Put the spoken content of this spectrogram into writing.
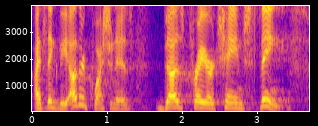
I think the other question is does prayer change things?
